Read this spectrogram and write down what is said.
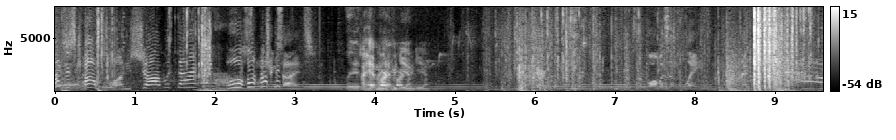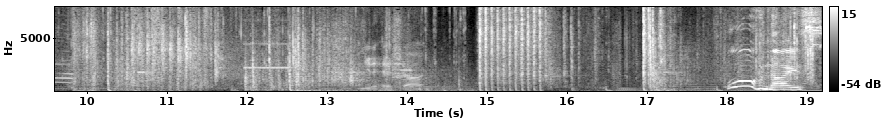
I just got one shot with that. Switching sides. I hit marked you. The bomb is in play. I need to hit a shot. Woo, nice.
